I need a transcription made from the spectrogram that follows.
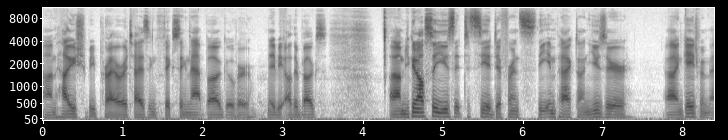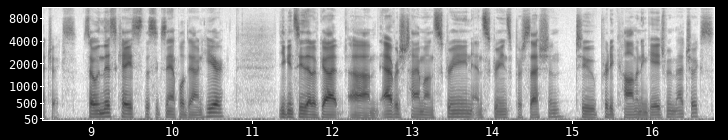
um, how you should be prioritizing fixing that bug over maybe other bugs. Um, you can also use it to see a difference, the impact on user uh, engagement metrics. So in this case, this example down here, you can see that I've got um, average time on screen and screens per session, two pretty common engagement metrics.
